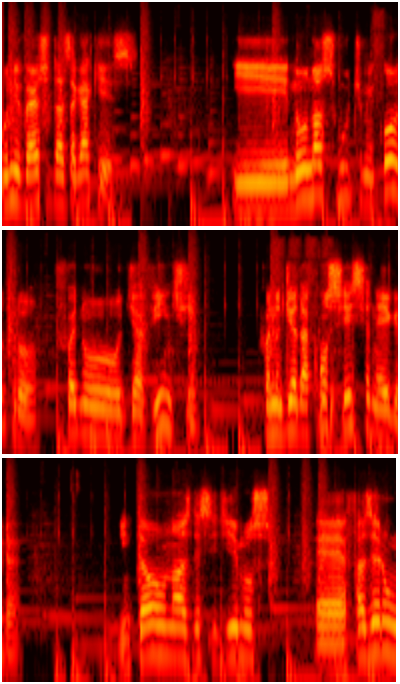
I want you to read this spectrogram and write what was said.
universo das HQs. E no nosso último encontro, foi no dia 20, foi no dia da consciência negra. Então nós decidimos é, fazer um,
